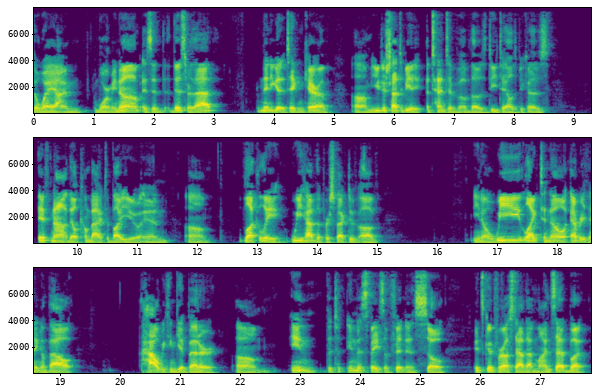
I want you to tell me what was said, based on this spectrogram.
the way I'm warming up? Is it this or that? And then you get it taken care of. Um, you just have to be attentive of those details because if not, they'll come back to bite you. And um, luckily, we have the perspective of, you know, we like to know everything about how we can get better um, in the t- in the space of fitness. So it's good for us to have that mindset. But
